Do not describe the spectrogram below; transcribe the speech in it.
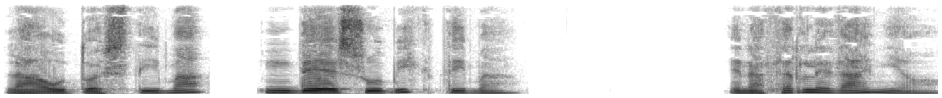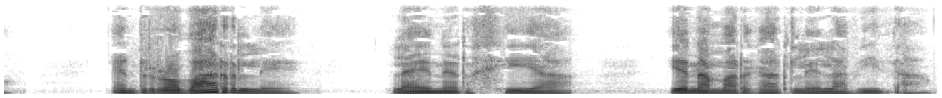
la autoestima de su víctima, en hacerle daño, en robarle la energía y en amargarle la vida.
